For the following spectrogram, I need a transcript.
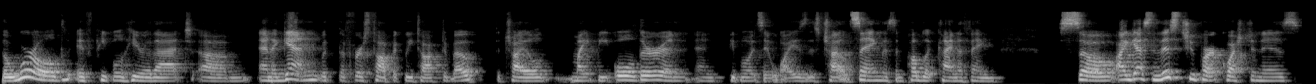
the world if people hear that um, and again with the first topic we talked about the child might be older and and people might say why is this child saying this in public? kind of thing. So i guess this two part question is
